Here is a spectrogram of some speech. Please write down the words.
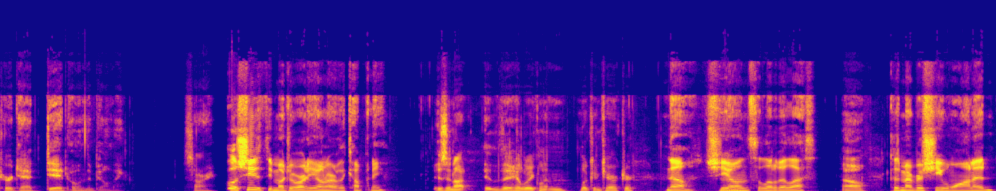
Her dad did own the building. Sorry. Well, she's the majority owner of the company. Is it not the Hillary Clinton looking character? No, she owns a little bit less. Oh, Because remember, she wanted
